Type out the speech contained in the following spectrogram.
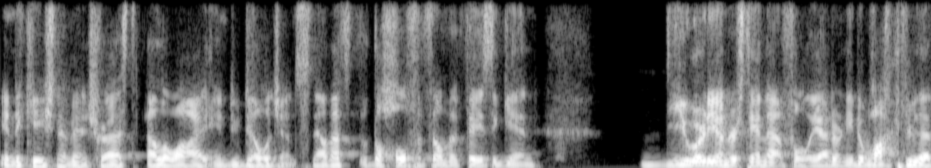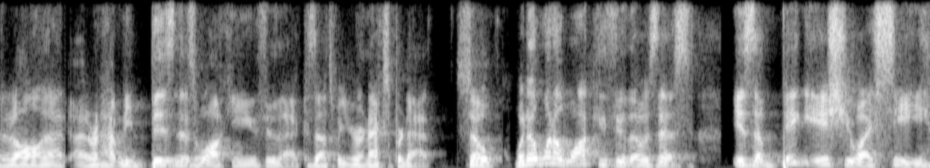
indication of interest, LOI, and due diligence. Now that's the whole fulfillment phase again. You already understand that fully. I don't need to walk through that at all. And I don't have any business walking you through that because that's what you're an expert at. So what I want to walk you through though is this is a big issue I see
